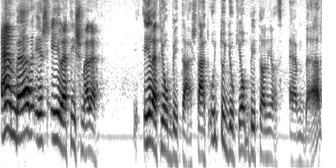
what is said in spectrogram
ember és életismeret életjobbítás, tehát úgy tudjuk jobbítani az ember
